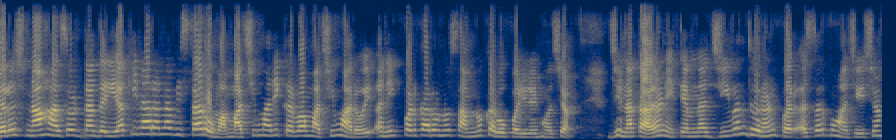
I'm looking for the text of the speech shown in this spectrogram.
ભરૂચના હાંસોટના દરિયા કિનારાના વિસ્તારોમાં માછીમારી કરવા માછીમારોએ અનેક પડકારોનો સામનો કરવો પડી રહ્યો છે, જેના કારણે તેમના જીવન ધોરણ પર અસર પહોંચી છે.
